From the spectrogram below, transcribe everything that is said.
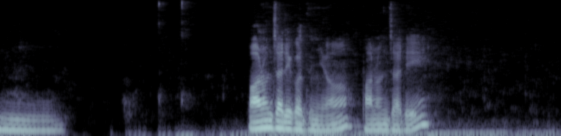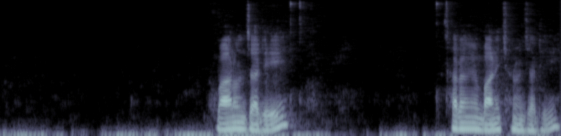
음, 만원짜리거든요. 만원짜리. 만원짜리. 잘하면 12,000원짜리.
